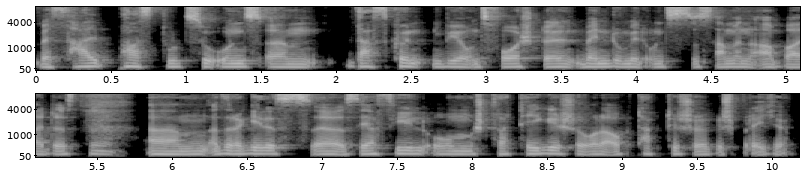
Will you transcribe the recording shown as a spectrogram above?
weshalb passt du zu uns, ähm, das könnten wir uns vorstellen, wenn du mit uns zusammenarbeitest. Ja. Ähm, also da geht es äh, sehr viel um strategische oder auch taktische Gespräche.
